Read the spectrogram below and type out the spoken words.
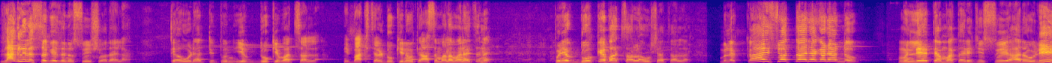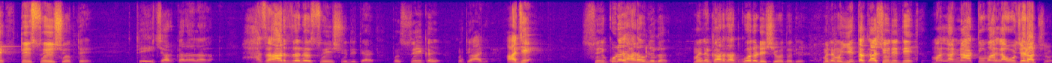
लागलेले सगळेजण सुई शोधायला. तेवढ्यात तिथून एक डोकेबाज चालला. मी बाकीच्याला डोके नव्हते असं मला म्हणायचं नाही. पण एक डोकेबाज चालला हुशार चालला. म्हणलं काय शोधताय रे गड्यांनो? म्हणले त्या म्हातारीची सुई हरवली ती सुई शोधते. ते विचार करायला हजार जण सुई शोधित आहेत. पण सुई काय मग ती आज आजी सुई कुठं हरवली ग? म्हणले गर्दात गोदडे शिवत होते. म्हणले मग इथं का शोध येते म्हणला ना तू म्हणला उजेडात शोध.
